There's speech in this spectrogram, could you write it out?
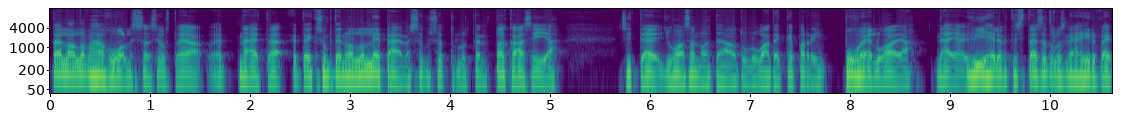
täällä ollaan vähän huolissaan sinusta ja että, näin, että, että eikö sun pitänyt olla lepäämässä, kun sä oot tullut tänne takaisin ja sitten Juha sanoi, että hän on tullut vaan tekemään pari puhelua ja näin, ja hyi helvetti, tässä tulee ihan hirveä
